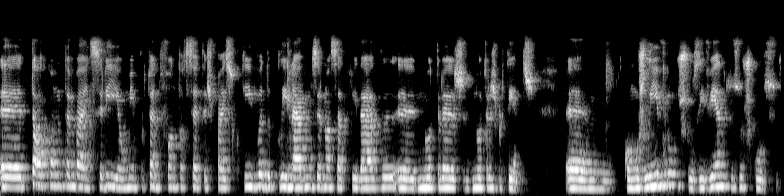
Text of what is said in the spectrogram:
Uh, tal como também seria uma importante fonte de receitas para a executiva declinarmos a nossa atividade uh, noutras, noutras vertentes, um, como os livros, os eventos, os cursos,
